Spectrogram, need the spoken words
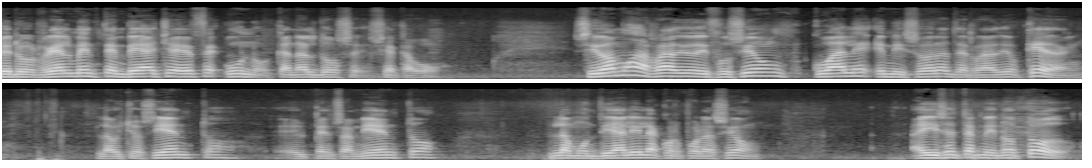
Pero realmente en VHF 1, canal 12, se acabó. Si vamos a radiodifusión, ¿cuáles emisoras de radio quedan? La 800, El Pensamiento, La Mundial y la Corporación. Ahí se terminó todo.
